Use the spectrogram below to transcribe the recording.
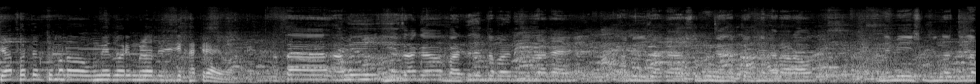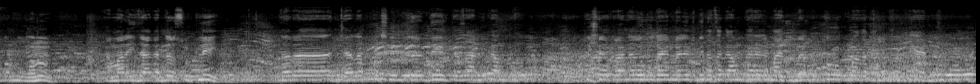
त्याबद्दल तुम्हाला उमेदवारी मिळाल्याची खात्री आहे वाटते आता आम्ही ही जागा भारतीय जनता पार्टीची जागा आहे. आम्ही ही जागा सोडून घेण्याचा प्रयत्न करणार आहोत. आणि मी शिवसेना जिल्हा प्रमुख म्हणून आम्हाला ही जागा जर सुटली तर ज्याला पक्ष उमेदवार देईल त्याचं आम्ही काम करू. किशोर प्राण्याला उमेदवारी मिळेल मी त्याचं काम करेल माझी मिळेल तो माझं काम करेल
